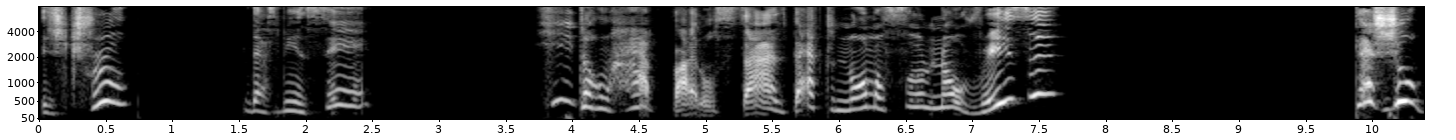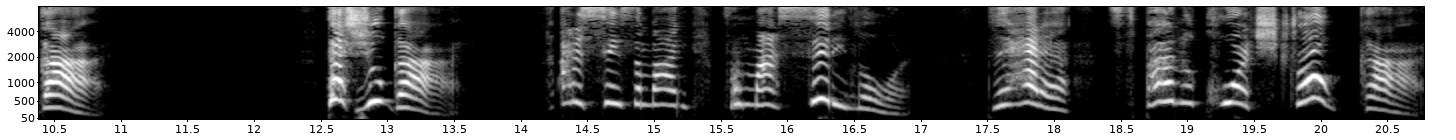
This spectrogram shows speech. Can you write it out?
is true, that's being said, he don't have vital signs back to normal for no reason? That's you, God. That's you, God. I just seen somebody from my city, Lord. They had a spinal cord stroke, God.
